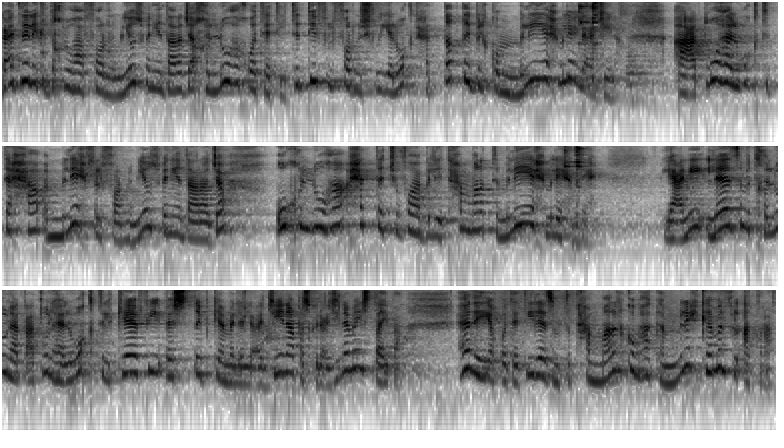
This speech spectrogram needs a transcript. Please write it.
بعد ذلك تدخلوها فرن 180 درجة. خلوها خواتاتي تدي في الفرن شوية الوقت حتى تطيب لكم مليح مليح العجينة. أعطوها الوقت تاعها مليح في الفرن 180 درجة. وخلوها حتى تشوفوها بلي تحمرت مليح مليح مليح. يعني لازم تخلوا لها تعطوا لها الوقت الكافي باش تطيب كامل العجينة parce que العجينة ماهيش طيبه هذه هي خواتاتي لازم تتحمر لكم هكا مليح كامل في الأطراف.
